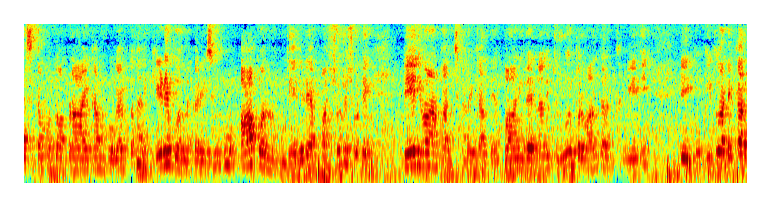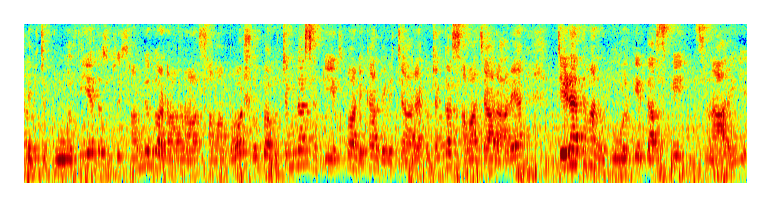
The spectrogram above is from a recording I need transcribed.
ਇਸ ਕੰਮ ਤੋਂ ਆਪਣਾ ਆਏ ਕੰਮ ਹੋ ਗਿਆ, ਪਤਾ ਨਹੀਂ ਕਿਹੜੇ ਪੁੰਨ ਕਰੇ ਸੀ, ਉਹ ਆ ਪੁੰਨ ਹੁੰਦੇ ਆ ਜਿਹੜੇ ਆਪਾਂ ਛੋਟੇ ਛੋਟੇ ਬੇਜਵਾਨ ਪੰਛੀਆਂ ਲਈ ਕਰਦੇ ਆ। ਪਾਣੀ ਦਾ ਇਹਨਾਂ ਲਈ ਜ਼ਰੂਰ ਪ੍ਰਬੰਧ ਰੱਖਗੇ ਜੀ। ਤੇ ਘੁੱਗੀ ਤੁਹਾਡੇ ਘਰ ਦੇ ਵਿੱਚ ਬੋਲਦੀ ਹੈ ਤਾਂ ਤੁਸੀਂ ਸਮਝੋ ਤੁਹਾਡਾ ਆਉਣ ਵਾਲਾ ਸਮਾਂ ਬਹੁਤ ਸ਼ੁਭ ਆ, ਕੋਈ ਚੰਗਾ ਸੰਕੇਤ ਤੁਹਾਡੇ ਘਰ ਦੇ ਵਿੱਚ ਆ ਰਿਹਾ, ਕੋਈ ਚੰਗਾ ਸਮਾਚਾਰ ਆ ਰਿਹਾ, ਜਿਹੜਾ ਤੁਹਾਨੂੰ ਬੋਲ ਕੇ, ਦੱਸ ਕੇ ਸੁਣਾ ਰਹੀ ਹੈ।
